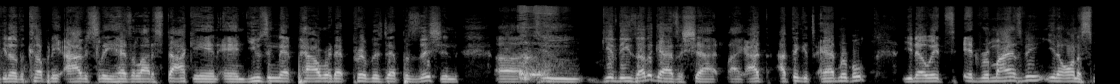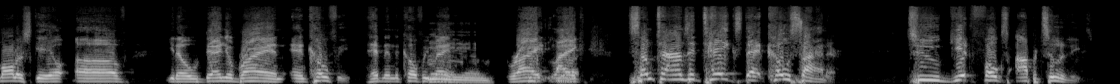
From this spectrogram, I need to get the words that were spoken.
you know, the company obviously has a lot of stock in and using that power, that privilege, that position uh, to give these other guys a shot. Like I, I think it's admirable. You know, it's it reminds me, you know, on a smaller scale of – you know, Daniel Bryan and Kofi heading into Kofi mm. Mania, right? Like sometimes it takes that co-signer to get folks opportunities.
